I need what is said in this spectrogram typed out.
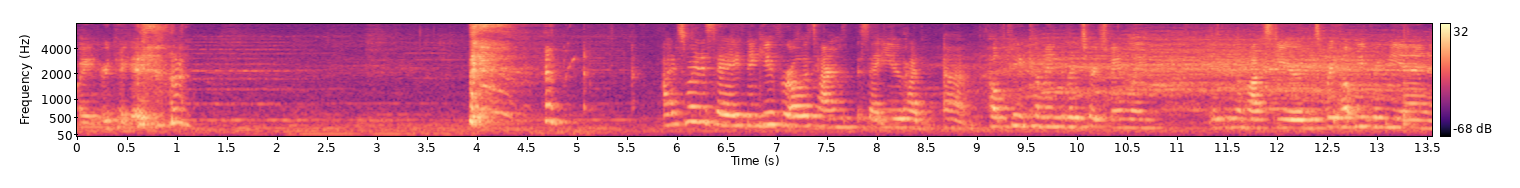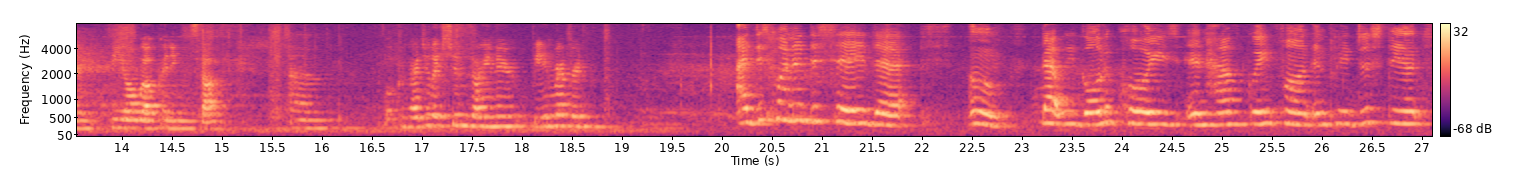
Wait, retake it. I just wanted to say thank you for all the times that you had um, helped me come into the church family within the past year just helped me bring me in and be all welcoming and stuff. Um, well, congratulations on your being Reverend. I just wanted to say that um, that we go to Cory's and have great fun and play Just Dance.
